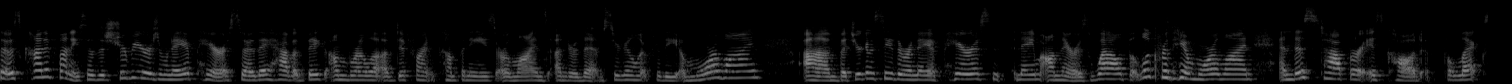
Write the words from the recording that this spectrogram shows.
so it's kind of funny. So the distributor is Rene of Paris. So they have a big umbrella of different companies or lines under them. So you're going to look for the Amore line. Um, but you're going to see the Rene of Paris name on there as well. But look for the Amore line. And this topper is called Flex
